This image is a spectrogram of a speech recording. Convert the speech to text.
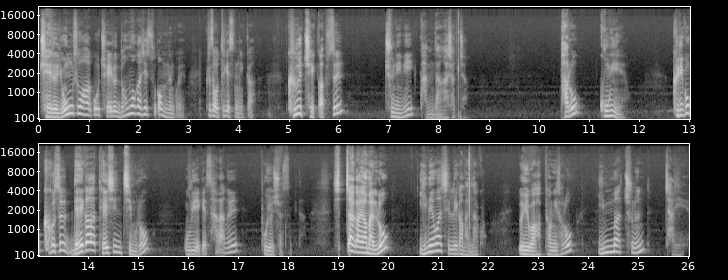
죄를 용서하고 죄를 넘어가실 수가 없는 거예요. 그래서 어떻게 했습니까? 그 죄값을 주님이 감당하셨죠. 바로 공의예요. 그리고 그것을 내가 대신 짐으로 우리에게 사랑을 보여주셨습니다. 십자가야말로 인애와 진리가 만나고 의와 화평이 서로 입맞추는 자리예요.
